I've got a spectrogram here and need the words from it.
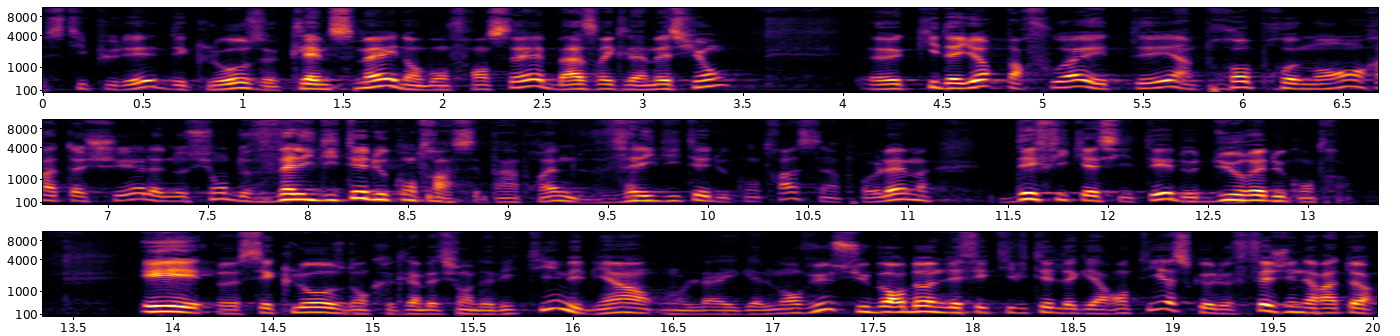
stipulé des clauses claims made en bon français, base réclamation, qui d'ailleurs parfois étaient improprement rattachées à la notion de validité du contrat. Ce n'est pas un problème de validité du contrat, c'est un problème d'efficacité, de durée du contrat. Et euh, ces clauses, donc réclamation de la victime, eh bien, on l'a également vu, subordonnent l'effectivité de la garantie à ce que le fait générateur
